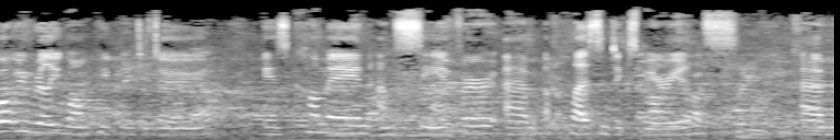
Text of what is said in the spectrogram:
what we really want people to do is come in and savour um, a pleasant experience, um,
